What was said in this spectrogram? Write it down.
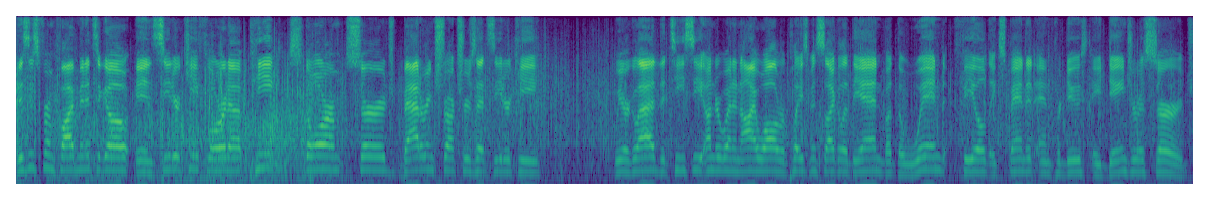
this is from five minutes ago in Cedar Key, Florida. Peak storm surge battering structures at Cedar Key. We are glad the TC underwent an eye wall replacement cycle at the end, but the wind field expanded and produced a dangerous surge.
